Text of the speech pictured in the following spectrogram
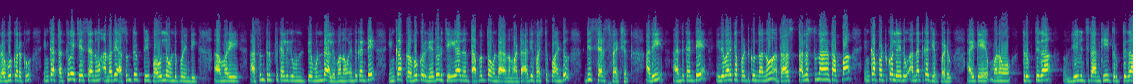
ప్రభు కొరకు. ఇంకా తక్కువే చేశాను అన్నది అసంతృప్తి పౌల్లో ఉండిపోయింది. మరి అసంతృప్తి కలిగి ఉంటే ఉండాలి మనం. ఎందుకంటే ఇంకా ప్రభు కొరకు ఏదో చేయాలని తపంతో ఉండాలన్నమాట. అది ఫస్ట్ పాయింట్ డిస్సాటిస్ఫాక్షన్. అది ఎందుకంటే ఇదివరకే పట్టుకున్నాను తల- తలస్తున్నాను తప్ప ఇంకా పట్టుకోలేదు అన్నట్టుగా చెప్పాడు. అయితే మనం తృప్తిగా జీవించడానికి తృప్తిగా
